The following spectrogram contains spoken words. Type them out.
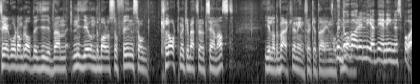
tre Gordon Brodde given. 9 Underbar och Sofin såg klart mycket bättre ut senast. Gillade verkligen intrycket där in mot Men då mål. var det ledningen innespår.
